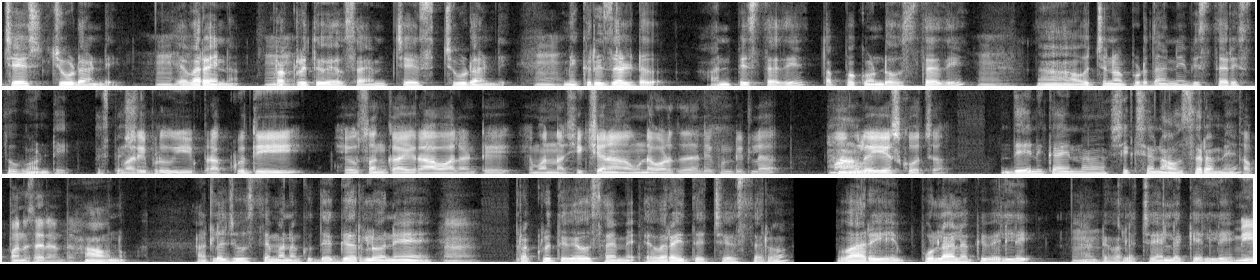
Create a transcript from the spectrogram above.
చేసి చూడండి. ఎవరైనా ప్రకృతి వ్యవసాయం చేసి చూడండి. మీకు రిజల్ట్ అనిపిస్తుంది తప్పకుండా వస్తుంది. వచ్చినప్పుడు దాన్ని విస్తరిస్తూ పోండి మరి ఇప్పుడు ఈ ప్రకృతి వ్యవసాయంకాయ రావాలంటే ఏమన్నా శిక్షణ ఉండబడుతుందా? లేకుంటే ఇట్లా మామూలుగా చేసుకోవచ్చా దేనికైనా శిక్షణ అవసరమే. తప్పనిసరి అంటారు. అవును. అట్లా చూస్తే మనకు దగ్గరలోనే ప్రకృతి వ్యవసాయం ఎవరైతే చేస్తారో వారి పొలాలకు వెళ్ళి అంటే వాళ్ళ చేన్లకు వెళ్ళి మీ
